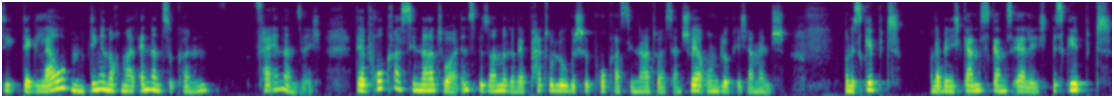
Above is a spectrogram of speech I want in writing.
der Glauben, Dinge nochmal ändern zu können, verändern sich. Der Prokrastinator, insbesondere der pathologische Prokrastinator, ist ein schwer unglücklicher Mensch. Und es gibt, und da bin ich ganz, ganz ehrlich, es gibt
